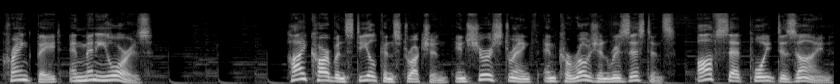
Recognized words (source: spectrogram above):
crankbait, and many oars. High carbon steel construction ensures strength and corrosion resistance. Offset point design,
